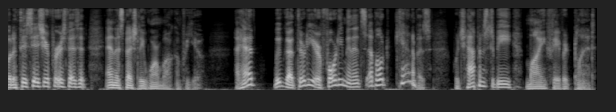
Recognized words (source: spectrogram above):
But if this is your first visit, an especially warm welcome for you. Ahead, we've got 30 or 40 minutes about cannabis, which happens to be my favorite plant.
